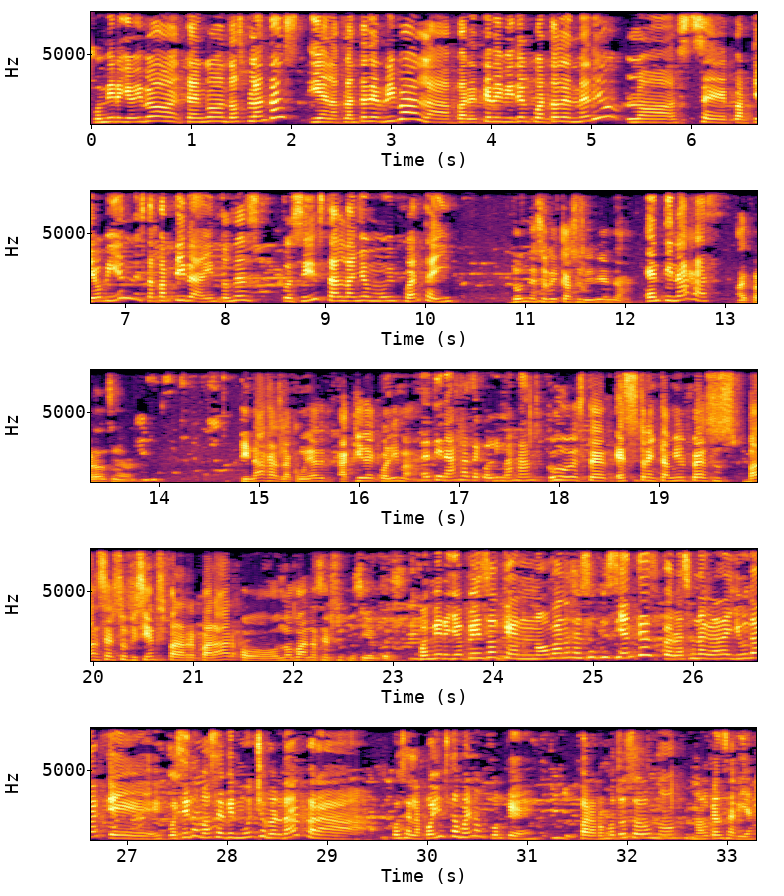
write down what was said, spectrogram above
Pues mire, yo vivo, tengo dos plantas y en la planta de arriba, la pared que divide el cuarto de en medio, lo, se partió bien, esta partida. Entonces, pues sí, está el daño muy fuerte ahí. ¿Dónde se ubica su vivienda? En Tinajas. Ay, perdón, señor. Tinajas, la comunidad aquí de Colima. De Tinajas de Colima, ajá. ¿Cómo ve usted? ¿Esos 30 mil pesos van a ser suficientes para reparar o no van a ser suficientes? Pues mire, yo pienso que no van a ser suficientes, pero es una gran ayuda que pues sí nos va a servir mucho, ¿verdad? Para, pues el apoyo está bueno porque para nosotros solos no, no alcanzaría.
